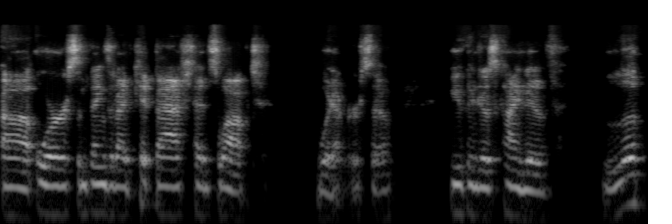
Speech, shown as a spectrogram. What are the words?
Uh, or some things that I've kit bashed, head swapped, whatever. So you can just kind of look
